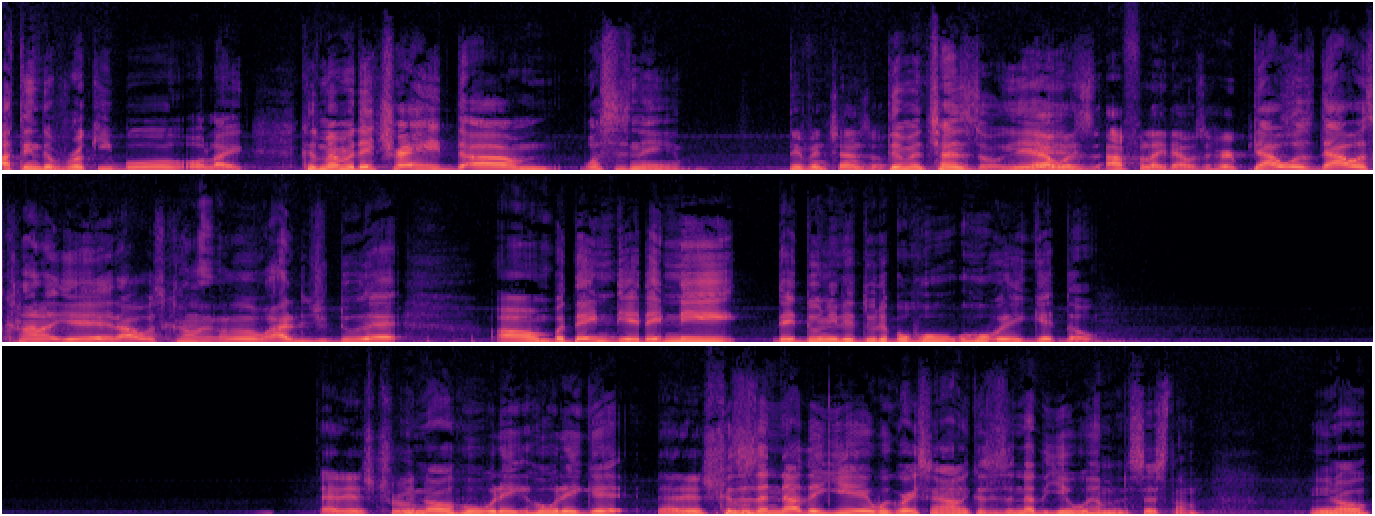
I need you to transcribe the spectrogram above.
I think the rookie boy or like because remember they trade um what's his name DiVincenzo. DiVincenzo yeah That was I feel like that was a hurt piece. that was that was kind of yeah that was kind of like oh why did you do that um but they yeah they need they do need to do that but who who would they get though that is true. you know who would they who would they get that is true. because it's another year with Grayson Allen because it's another year with him in the system you know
